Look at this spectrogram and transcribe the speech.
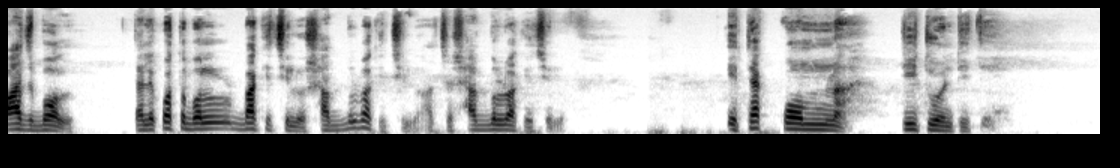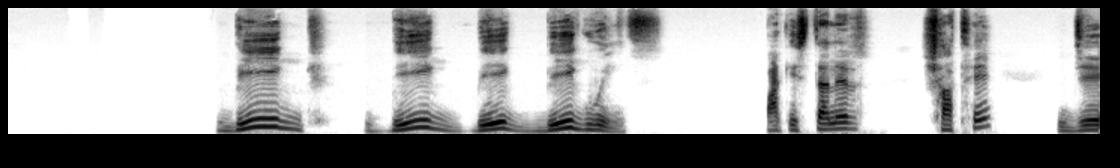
পাঁচ বল। তাহলে কত বল বাকি ছিল? সাত বল বাকি ছিল। আচ্ছা সাত বল বাকি ছিল। এটা কম না টি টোয়েন্টিতে big big big big wings পাকিস্তানের সাথে যে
